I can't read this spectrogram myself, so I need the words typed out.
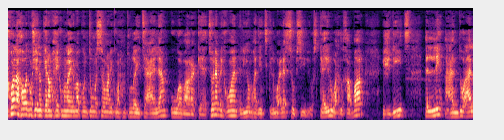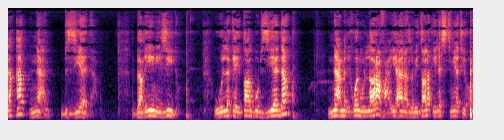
إخوان اخوات مشاهدينا الكرام حياكم الله اينما كنتم والسلام عليكم ورحمة الله تعالى وبركاته. نعم إخوان اليوم غادي نتكلموا على ال subsidios. كاين واحد الخبر جديد اللي عنده علاقة نعم بالزيادة. باغيين يزيدوا. ولا كيطالبوا بالزياده نعم الإخوان ولا برفع اعانه البطالة إلى 600 يورو.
